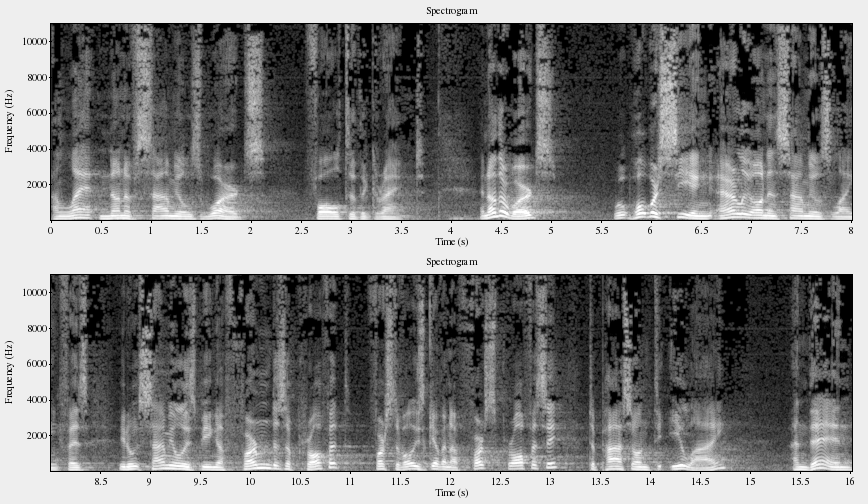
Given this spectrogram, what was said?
and let none of Samuel's words fall to the ground. In other words, what we're seeing early on in Samuel's life is, you know, Samuel is being affirmed as a prophet. First of all, he's given a first prophecy to pass on to Eli, and then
